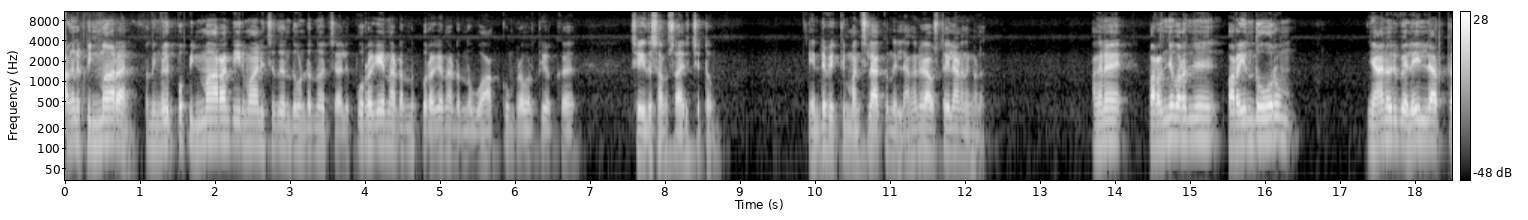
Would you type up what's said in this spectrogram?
അങ്ങനെ പിന്മാറാൻ ഇപ്പം നിങ്ങളിപ്പോൾ പിന്മാറാൻ തീരുമാനിച്ചത് എന്തുകൊണ്ടെന്ന് വെച്ചാൽ പുറകെ നടന്ന് പുറകെ നടന്ന് വാക്കും പ്രവൃത്തിയൊക്കെ ചെയ്ത് സംസാരിച്ചിട്ടും എന്റെ വ്യക്തി മനസ്സിലാക്കുന്നില്ല. അങ്ങനെ ഒരു അവസ്ഥയിലാണ് നിങ്ങൾ. അങ്ങനെ പറഞ്ഞ് പറഞ്ഞ് പറയുന്തോറും ഞാനൊരു വിലയില്ലാത്ത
